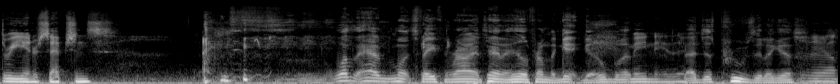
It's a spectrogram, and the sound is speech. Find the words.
three interceptions. Wasn't having much faith in Ryan Tannehill from the get go, but Me neither. that just proves it, I guess. yeah,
